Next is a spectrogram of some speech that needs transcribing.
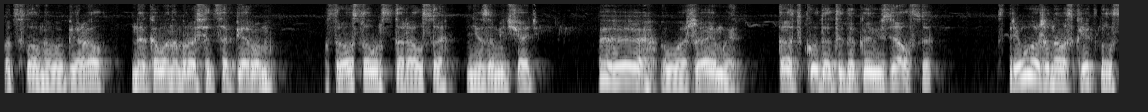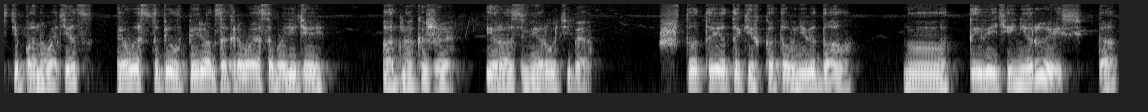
Вот словно выбирал, на кого наброситься первым. Взрослый он старался не замечать. «Э, уважаемый, откуда ты такой взялся?» Встревоженно воскликнул Степанов отец и выступил вперед, закрывая собой детей. «Однако же и размер у тебя. Что-то я таких котов не видал. Но ты ведь и не рысь, да?»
